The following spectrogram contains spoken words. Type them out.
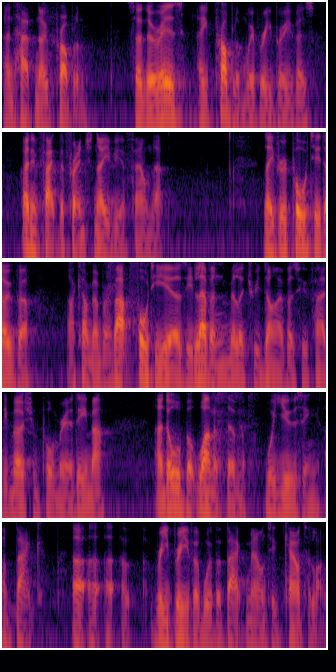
and have no problem. So there is a problem with rebreathers, and in fact, the French Navy have found that. They've reported over, I can't remember, about 40 years, 11 military divers who've had immersion pulmonary edema, and all but one of them were using a back, uh, a, a, a rebreather with a back-mounted counterlung.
